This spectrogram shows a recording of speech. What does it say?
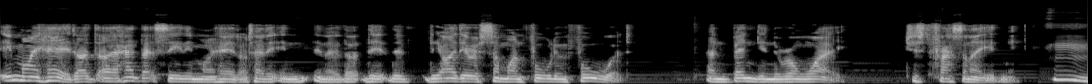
in my head, I, I had that scene in my head. I'd had it in, you know, the, the, the, the idea of someone falling forward and bending the wrong way just fascinated me. hmm.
